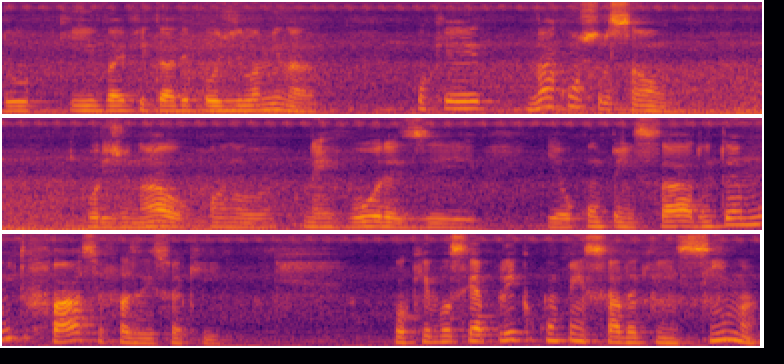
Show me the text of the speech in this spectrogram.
Do que vai ficar depois de laminar, porque na construção original, quando nervuras e, e é o compensado, então é muito fácil fazer isso aqui, porque você aplica o compensado aqui em cima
